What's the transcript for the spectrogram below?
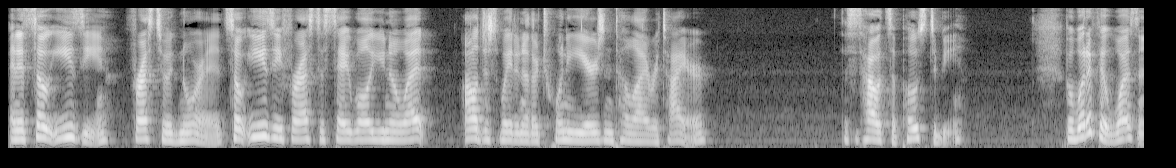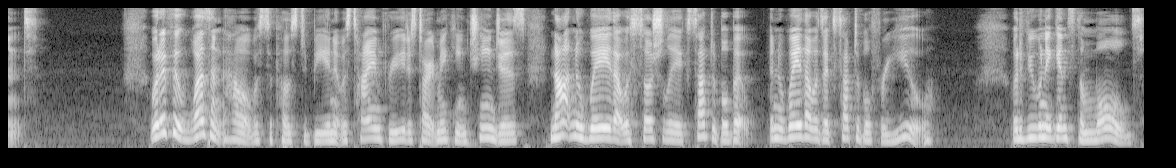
And it's so easy for us to ignore it. It's so easy for us to say, well, you know what? I'll just wait another 20 years until I retire. This is how it's supposed to be. But what if it wasn't? What if it wasn't how it was supposed to be and it was time for you to start making changes, not in a way that was socially acceptable, but in a way that was acceptable for you? What if you went against the mold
